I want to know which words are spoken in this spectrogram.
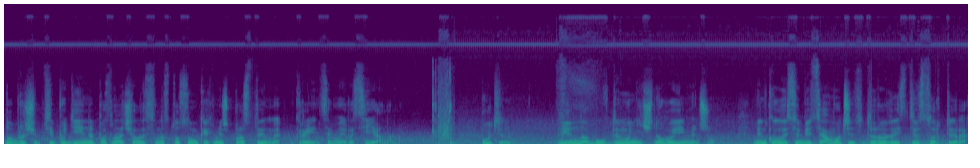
Добре, щоб ці події не позначилися на стосунках між простими українцями і росіянами. Путін він набув демонічного іміджу. Він колись обіцяв мочити терористів в сортирах,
